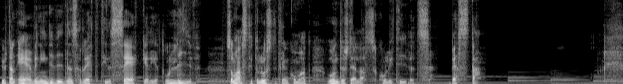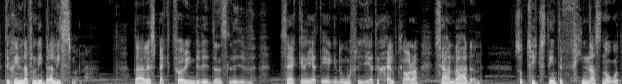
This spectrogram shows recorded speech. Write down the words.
utan även individens rätt till säkerhet och liv som hastigt och lustigt kan komma att underställas kollektivets bästa. Till skillnad från liberalismen, där respekt för individens liv, säkerhet, egendom och frihet är självklara kärnvärden, så tycks det inte finnas något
